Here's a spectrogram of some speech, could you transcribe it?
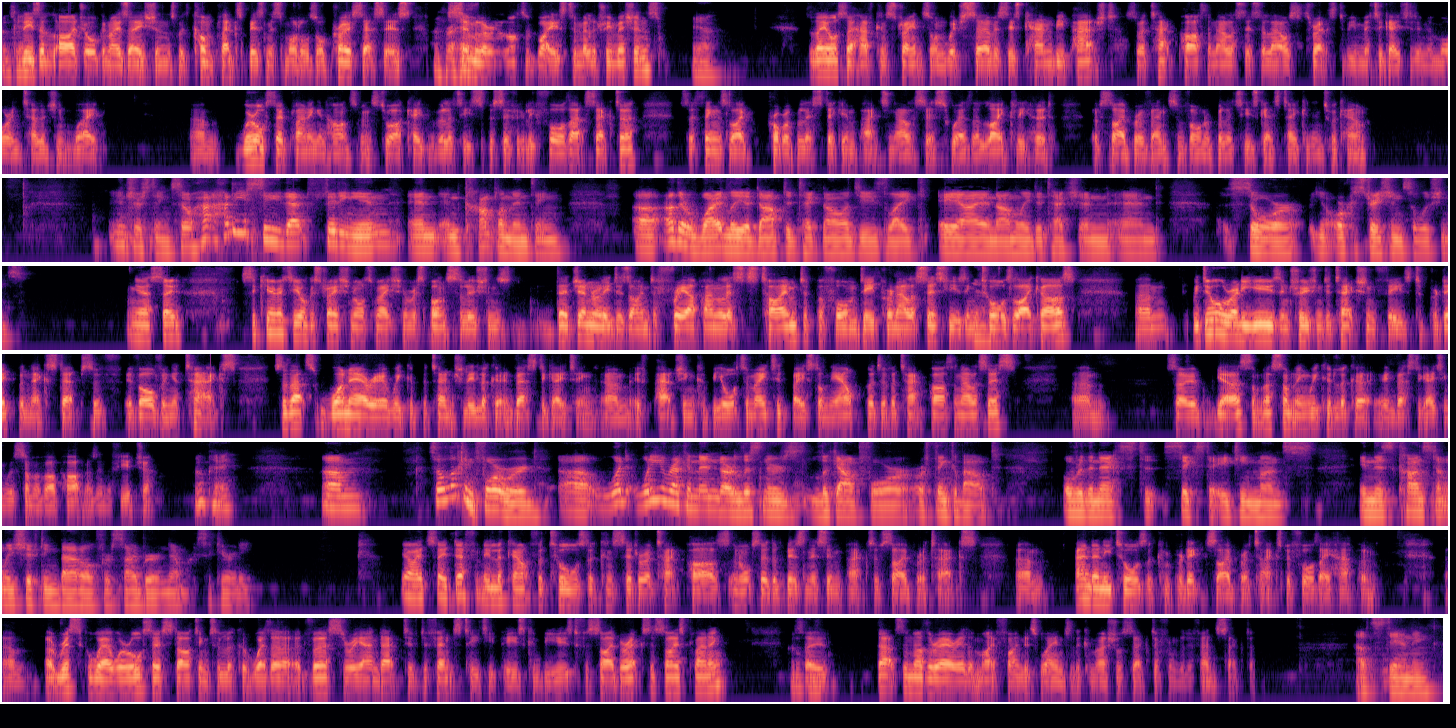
Okay. So these are large organizations with complex business models or processes, right. similar in a lot of ways to military missions. Yeah. So they also have constraints on which services can be patched. So attack path analysis allows threats to be mitigated in a more intelligent way. Um, we're also planning enhancements to our capabilities specifically for that sector. So things like probabilistic impact analysis, where the likelihood of cyber events and vulnerabilities gets taken into account. Interesting. So, how, how do you see that fitting in and, and complementing uh, other widely adopted technologies like AI anomaly detection and SOAR, you know, orchestration solutions? Yeah, so security orchestration, automation, response solutions, they're generally designed to free up analysts' time to perform deeper analysis using yeah. tools like ours. Um, we do already use intrusion detection feeds to predict the next steps of evolving attacks. So that's one area we could potentially look at investigating um, if patching could be automated based on the output of attack path analysis. Um, so yeah, that's, that's something we could look at investigating with some of our partners in the future. Okay. Um, so looking forward, uh, what what do you recommend our listeners look out for or think about over the next six to 18 months in this constantly shifting battle for cyber and network security? Yeah, I'd say definitely look out for tools that consider attack paths and also the business impacts of cyber attacks, um, and any tools that can predict cyber attacks before they happen. Um, at RiskAware, we're also starting to look at whether adversary and active defense TTPs can be used for cyber exercise planning. Okay. So that's another area that might find its way into the commercial sector from the defense sector. Outstanding.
